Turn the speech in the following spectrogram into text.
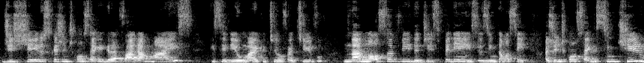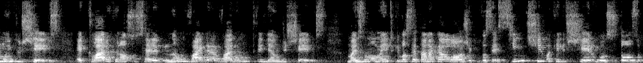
de cheiros que a gente consegue gravar a mais, que seria o marketing olfativo, na nossa vida, de experiências. Então, assim, a gente consegue sentir muitos cheiros. É claro que o nosso cérebro não vai gravar um trilhão de cheiros, mas no momento que você está naquela loja, que você sentiu aquele cheiro gostoso,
